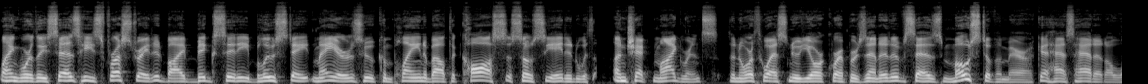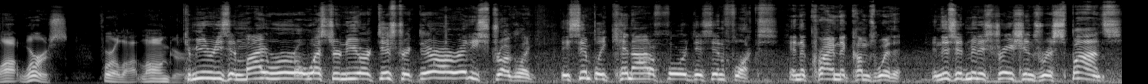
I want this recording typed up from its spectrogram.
Langworthy says he's frustrated by big city blue state mayors who complain about the costs associated with unchecked migrants. The Northwest New York representative says most of America has had it a lot worse for a lot longer. Communities in my rural Western New York district, they're already struggling. They simply cannot afford this influx and the crime that comes with it. And this administration's response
